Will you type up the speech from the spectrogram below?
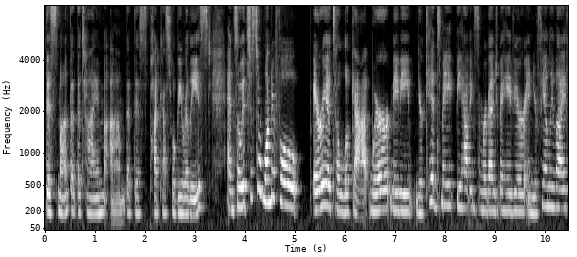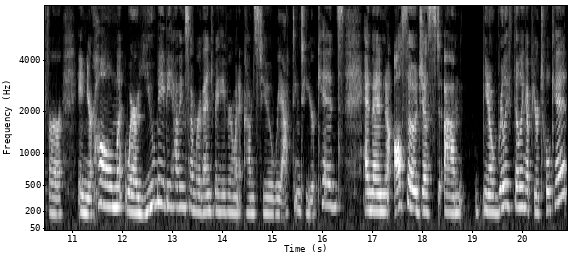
this month at the time um, that this podcast will be released. And so it's just a wonderful area to look at where maybe your kids may be having some revenge behavior in your family life or in your home, where you may be having some revenge behavior when it comes to reacting to your kids. And then also just, um, you know, really filling up your toolkit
